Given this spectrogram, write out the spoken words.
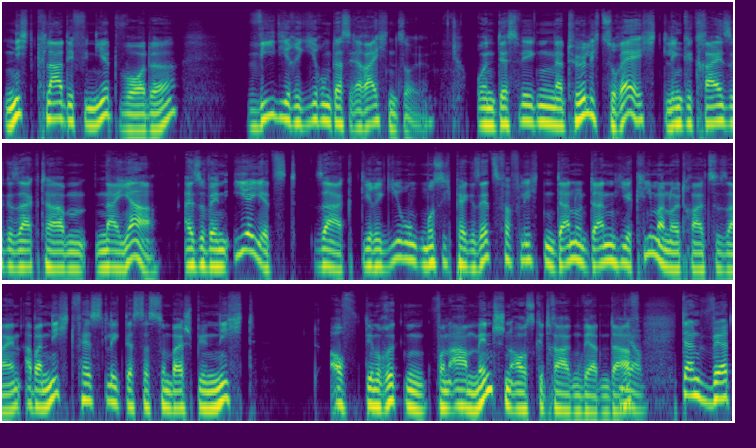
nicht klar definiert wurde, wie die Regierung das erreichen soll. Und deswegen natürlich zu Recht linke Kreise gesagt haben, na ja, also wenn ihr jetzt sagt, die Regierung muss sich per Gesetz verpflichten, dann und dann hier klimaneutral zu sein, aber nicht festlegt, dass das zum Beispiel nicht auf dem Rücken von armen Menschen ausgetragen werden darf, ja. dann wird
